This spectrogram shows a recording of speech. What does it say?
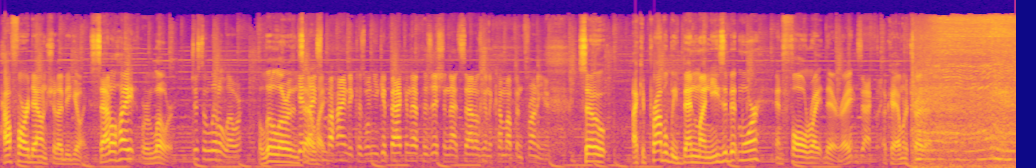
How far down should I be going? Saddle height or lower? Just a little lower. A little lower than Get saddle nice height. and behind it because when you get back in that position, that saddle's going to come up in front of you. So I could probably bend my knees a bit more and fall right there, right? Exactly. Okay, I'm gonna try that.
